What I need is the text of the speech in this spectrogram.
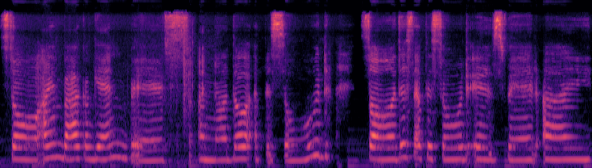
So I'm back again with another episode. So this episode is where I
